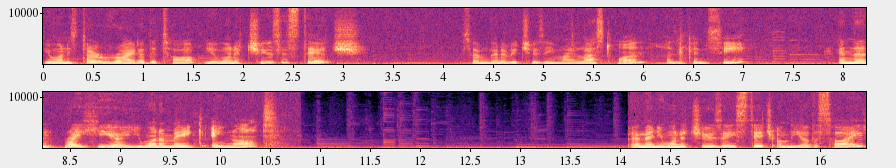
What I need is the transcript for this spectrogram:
You want to start right at the top. You want to choose a stitch. So I'm going to be choosing my last one as you can see and then right here you want to make a knot. And then you want to choose a stitch on the other side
